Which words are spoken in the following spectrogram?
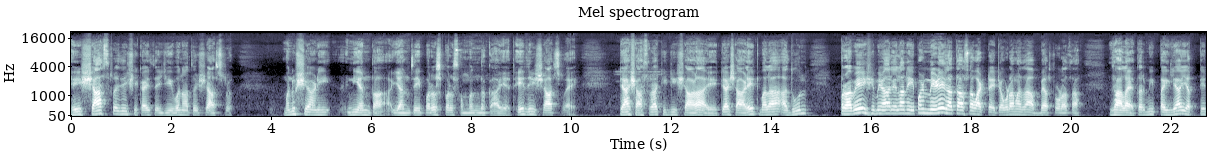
हे शास्त्र जे शिकायचं आहे जीवनाचं शास्त्र मनुष्य आणि नियंता यांचे परस्पर संबंध काय आहेत? हे जे शास्त्र आहे त्या शास्त्राची जी शाळा आहे त्या शाळेत मला अजून प्रवेश मिळालेला नाही पण मिळेल आता असं वाटतंय. तेवढा माझा अभ्यास थोडासा झाला आहे तर मी पहिल्या इयत्तेत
